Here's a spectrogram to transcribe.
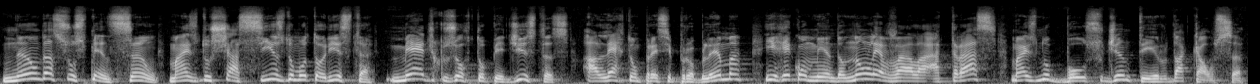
não da suspensão, mas do chassis do motorista. Médicos ortopedistas alertam para esse problema e recomendam não levá-la atrás, mas no bolso dianteiro da calça.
